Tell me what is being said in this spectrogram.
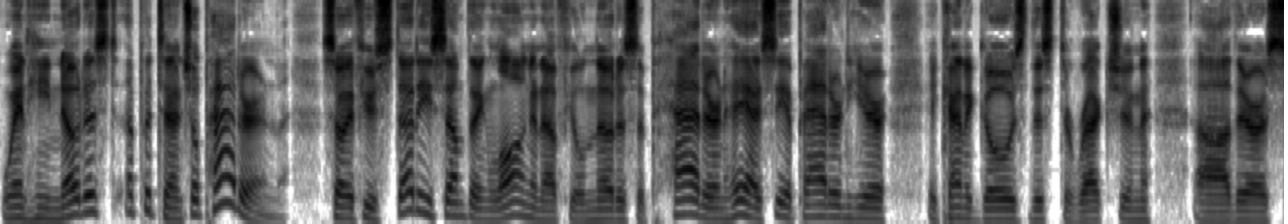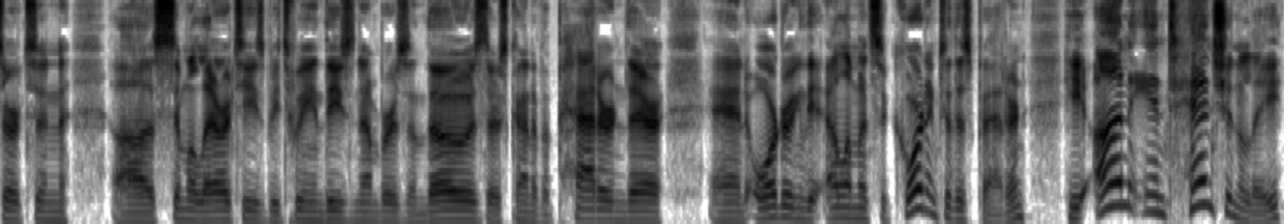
when he noticed a potential pattern. So, if you study something long enough, you'll notice a pattern. Hey, I see a pattern here. It kind of goes this direction. Uh, there are certain uh, similarities between these numbers and those. There's kind of a pattern there and ordering the elements according to this pattern, he unintentionally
